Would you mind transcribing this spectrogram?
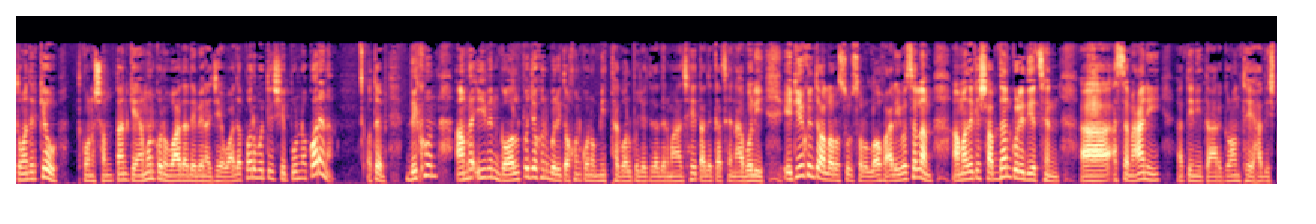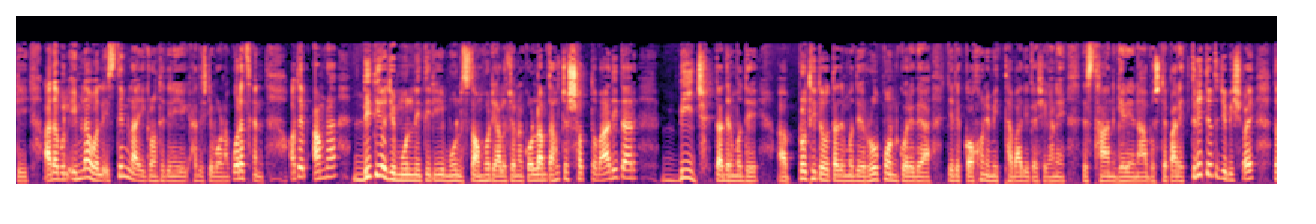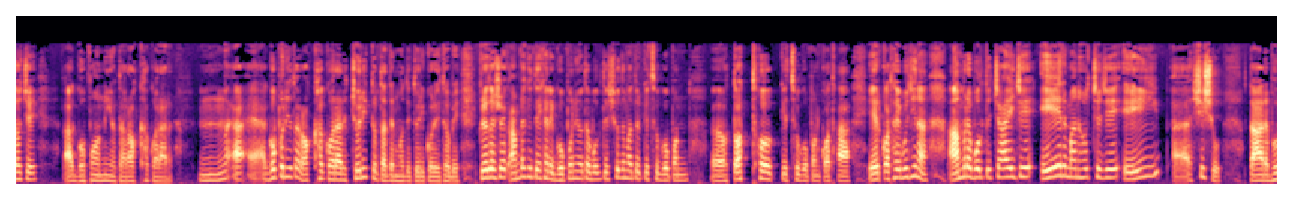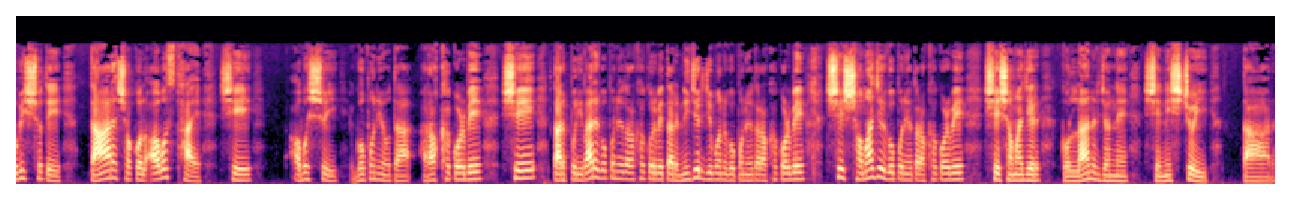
তোমাদের কেউ কোন সন্তানকে এমন কোন ওয়াদা দেবে না যে ওয়াদা পরবর্তী সে পূর্ণ করে না। অতএব দেখুন, আমরা ইভেন গল্প যখন বলি, তখন কোনো মিথ্যা গল্প যাতে তাদের মাঝে, তাদের কাছে না বলি, এটিও কিন্তু আল্লাহ রসুল সাল আলী ওসাল্লাম আমাদেরকে সাবধান করে দিয়েছেন। আসাম আনি তিনি তার গ্রন্থে হাদিসটি, আদাবুল ইমলা ওয়াল ইস্তিমলা, এই গ্রন্থে তিনি হাদিসটি বর্ণনা করেছেন। অতএব আমরা দ্বিতীয় যে মূলনীতিটি, মূল স্তম্ভটি আলোচনা করলাম, তা হচ্ছে সত্যবাদিতার বীজ তাদের মধ্যে প্রথিত, তাদের মধ্যে রোপণ করে দেয়া, যাতে কখনো মিথ্যাবাদিতা সেখানে স্থান গেড়ে না বসতে পারে। তৃতীয়ত যে বিষয়, তা হচ্ছে গোপনীয়তা রক্ষা করার গোপনীয়তা রক্ষা করার চরিত্র তাদের মধ্যে তৈরি করে দিতে হবে। প্রিয় দর্শক, আমরা কিন্তু এখানে গোপনীয়তা বলতে শুধুমাত্র কিছু গোপন তথ্য, কিছু গোপন কথা, এর কথাই বুঝি না। আমরা বলতে চাই যে এর মানে হচ্ছে যে এই শিশু, তার ভবিষ্যতে, তার সকল অবস্থায় সে অবশ্যই গোপনীয়তা রক্ষা করবে। সে তার পরিবারের গোপনীয়তা রক্ষা করবে, তার নিজের জীবন গোপনীয়তা রক্ষা করবে, সে সমাজের গোপনীয়তা রক্ষা করবে, সে সমাজের কল্যাণের জন্য সে নিশ্চয়ই তার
